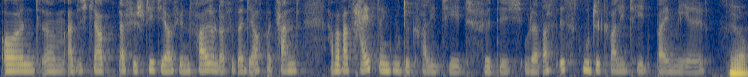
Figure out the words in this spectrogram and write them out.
Und ähm, also ich glaube, dafür steht ihr auf jeden Fall und dafür seid ihr auch bekannt. Aber was heißt denn gute Qualität für dich? Oder was ist gute Qualität bei Mehl? Ja,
